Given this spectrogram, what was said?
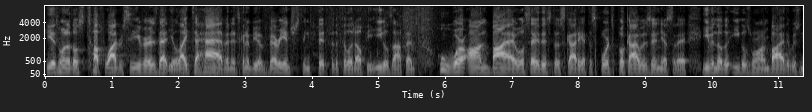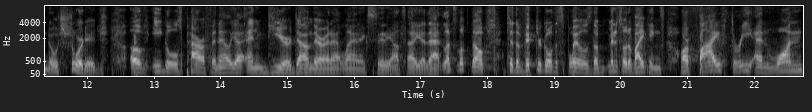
he is one of those tough wide receivers that you like to have, and it's going to be a very interesting fit for the Philadelphia Eagles offense, who were on bye. I will say this though, Scotty, at the sports book I was in yesterday, even though the Eagles were on bye, there was no shortage of Eagles paraphernalia and gear down there in Atlantic City. I'll tell you that. Let's look though to the victor go the spoils. The Minnesota Vikings are five, three, and one,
